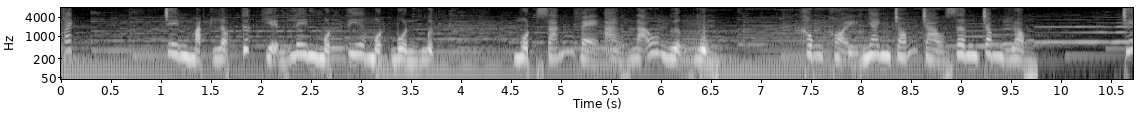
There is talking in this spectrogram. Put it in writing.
phách. Trên mặt lập tức hiện lên một tia một buồn mực, Một dáng vẻ ảo não ngượng ngùng. Không khỏi nhanh chóng trào dâng trong lòng. Chết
